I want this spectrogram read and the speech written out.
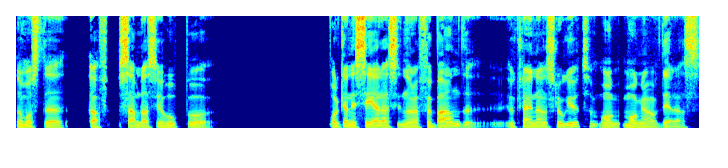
de måste ja, samlas ihop och organiseras i några förband. Ukraina slog ut många av deras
